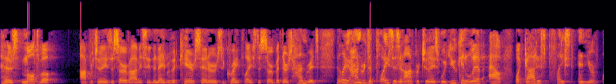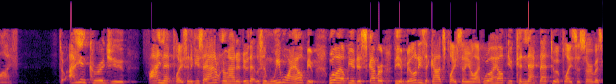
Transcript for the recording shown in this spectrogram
And there's multiple opportunities to serve. Obviously, the neighborhood care center is a great place to serve, but there's hundreds, literally hundreds of places and opportunities where you can live out what God has placed in your life. So I encourage you, find that place. And if you say, I don't know how to do that, listen, we will help you. We'll help you discover the abilities that God's placed in your life. We'll help you connect that to a place of service.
